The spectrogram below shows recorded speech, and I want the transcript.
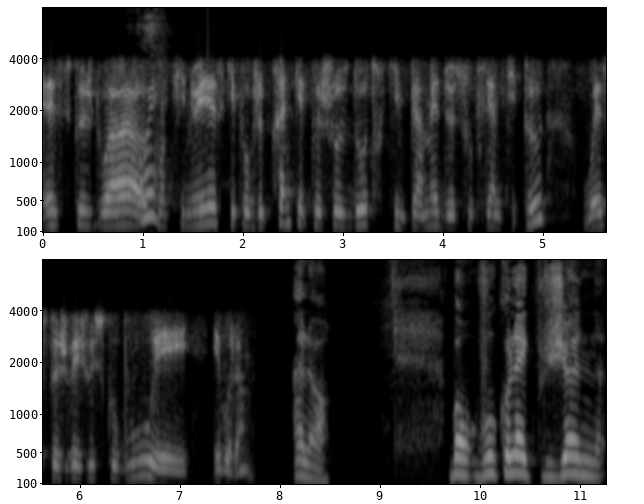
Est-ce que je dois euh, Oui. continuer? Est-ce qu'il faut que je prenne quelque chose d'autre qui me permet de souffler un petit peu? Ou est-ce que je vais jusqu'au bout et, et voilà Alors, bon, vos collègues plus jeunes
